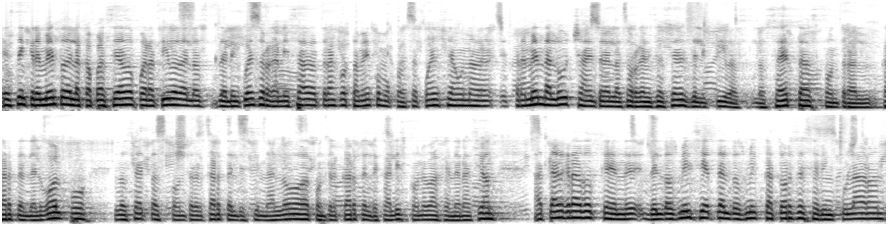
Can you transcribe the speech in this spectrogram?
Este incremento de la capacidad operativa de la delincuencia organizada trajo también como consecuencia una tremenda lucha entre las organizaciones delictivas, los Zetas contra el cártel del Golfo, los Zetas contra el cártel de Sinaloa, contra el cártel de Jalisco Nueva Generación, a tal grado que del 2007 al 2014 se vincularon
